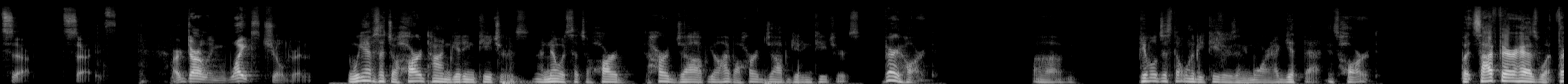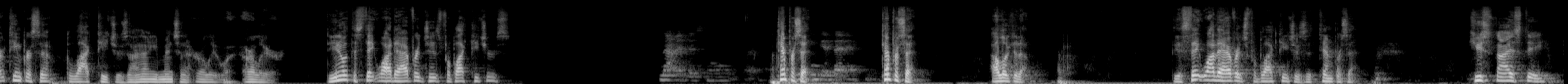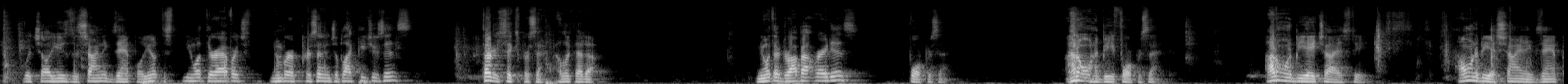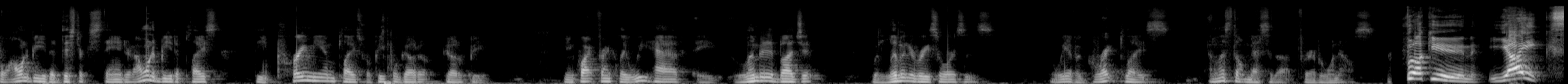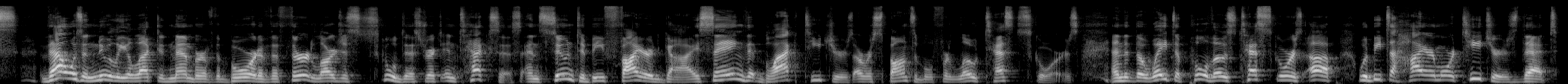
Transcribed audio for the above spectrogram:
So, sorry, our darling white children. And we have such a hard time getting teachers. I know it's such a hard, hard job. Y'all have a hard job getting teachers. Very hard. Um, people just don't want to be teachers anymore, and I get that. It's hard. But Cy-Fair has what 13% black teachers. I know you mentioned it earlier. Earlier, do you know what the statewide average is for black teachers? Not at this moment, sir. Ten percent. Ten percent. I looked it up. The statewide average for black teachers is 10%. Houston ISD, which I'll use as a shining example, you know, you know what their average number of percentage of black teachers is? 36%. I looked that up. You know what their dropout rate is? 4%. I don't want to be 4%. I don't want to be HISD. I want to be a shining example. I want to be the district standard. I want to be the place, the premium place where people go to go to be. And quite frankly, we have a limited budget with limited resources we have a great place, and let's don't mess it up for everyone else. Fucking yikes! That was a newly elected member of the board of the third largest school district in Texas and soon to be fired guy saying that black teachers are responsible for low test scores and that the way to pull those test scores up would be to hire more teachers that,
